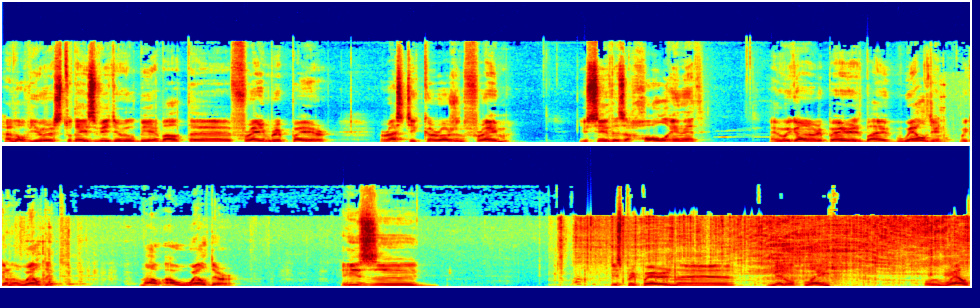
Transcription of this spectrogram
Hello viewers, today's video will be about uh, frame repair. Rusty corrosion frame. You see there's a hole in it and we're gonna repair it by welding. We're gonna weld it. Now our welder is uh, is preparing a metal plate for the weld.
